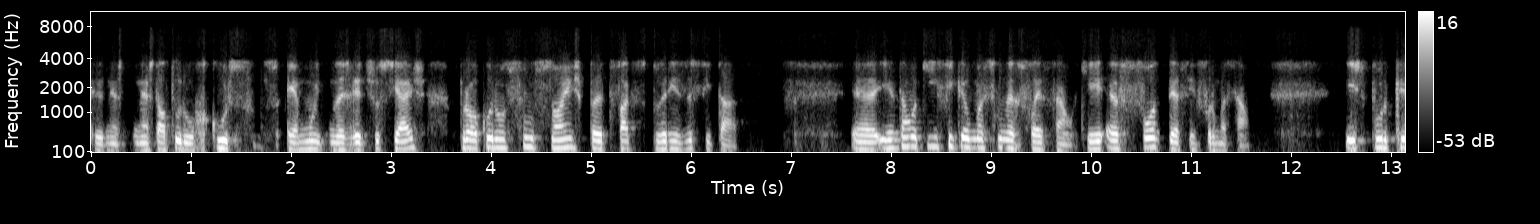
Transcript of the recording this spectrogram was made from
que neste, nesta altura o recurso é muito nas redes sociais, procuram soluções para de facto se poderem exercitar. Uh, e então aqui fica uma segunda reflexão, que é a fonte dessa informação. Isto porque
